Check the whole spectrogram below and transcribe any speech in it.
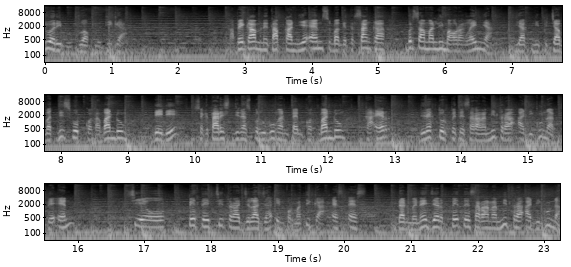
2022-2023. KPK menetapkan YM sebagai tersangka bersama lima orang lainnya yakni pejabat Dishub Kota Bandung, Dede, Sekretaris Dinas Perhubungan Pemkot Bandung, KR, Direktur PT Sarana Mitra Adiguna BN, CEO PT Citra Jelajah Informatika SS, dan manajer PT Sarana Mitra Adiguna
